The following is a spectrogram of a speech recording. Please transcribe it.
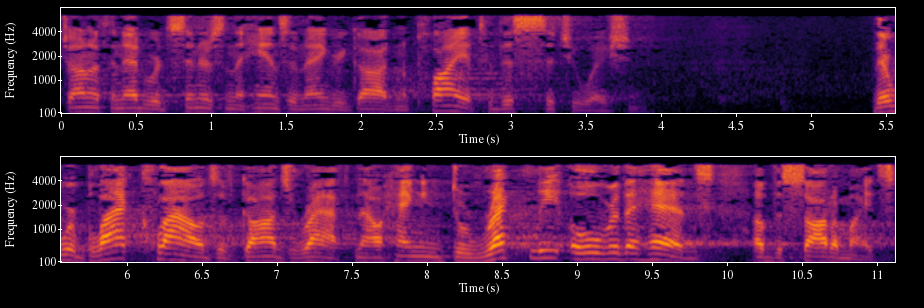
Jonathan Edwards' Sinners in the Hands of an Angry God and apply it to this situation. There were black clouds of God's wrath now hanging directly over the heads of the Sodomites,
